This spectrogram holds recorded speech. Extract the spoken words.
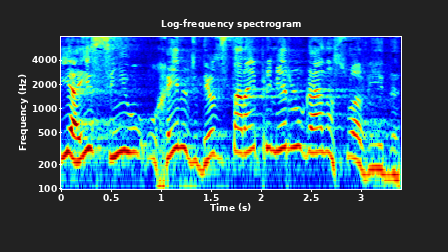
E aí sim o, o reino de Deus estará em primeiro lugar na sua vida.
